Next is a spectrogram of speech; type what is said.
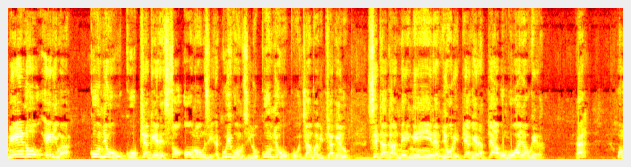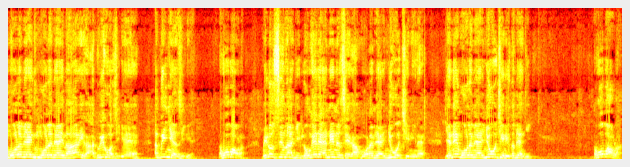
မင်းတို့အဲ့ဒီမှာကိုမျိုးကိုကိုဖြတ်ခဲ့တဲ့စောက်အုံတော်မရှိအတွေးခေါ်မရှိလို့ကိုမျိုးကိုကိုအကြမ်းဖက်ပြီးဖြတ်ခဲ့လို့စစ်တပ်ကနေနေရင်တဲ့မျိုးတွေပြတ်ခဲ့တာပြပုံဘဝရောက်ခဲ့တာဟမ်ဟိုမော်လမြိုင်သူမော်လမြိုင်သားတွေကအတွေးခေါ်ရှိတယ်အသိဉာဏ်ရှိတယ်သဘောပေါက်လားမင်းတို့စဉ်းစားကြည့်လွန်ခဲ့တဲ့အနည်း20ကမော်လမြိုင်မျိုးအခြေအနေနဲ့ယနေ့မော်လမြိုင်မျိုးအခြေအနေသပြန်ကြည့်သဘောပေါက်လား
